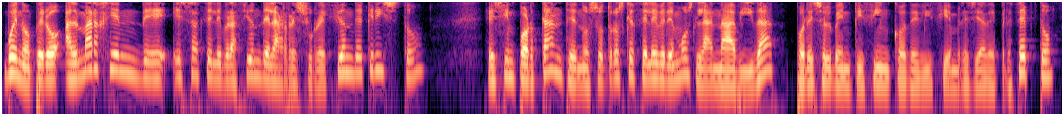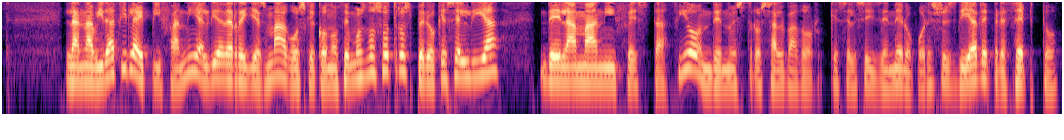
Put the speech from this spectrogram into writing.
Bueno, pero al margen de esa celebración de la resurrección de Cristo, es importante nosotros que celebremos la Navidad, por eso el 25 de diciembre es día de precepto, la Navidad y la Epifanía, el día de Reyes Magos que conocemos nosotros, pero que es el día de la manifestación de nuestro Salvador, que es el 6 de enero, por eso es día de precepto.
